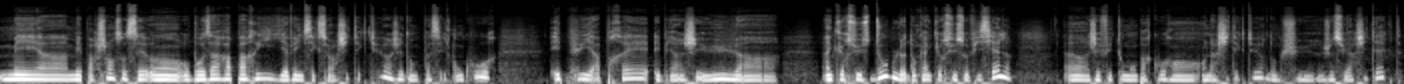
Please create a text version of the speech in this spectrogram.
Mais, par chance, au, au Beaux-Arts à Paris, il y avait une section architecture, j'ai donc passé le concours. Et puis après, eh j'ai eu un cursus double, donc un cursus officiel. Euh, j'ai fait tout mon parcours en, en architecture, donc je suis, je suis, architecte.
